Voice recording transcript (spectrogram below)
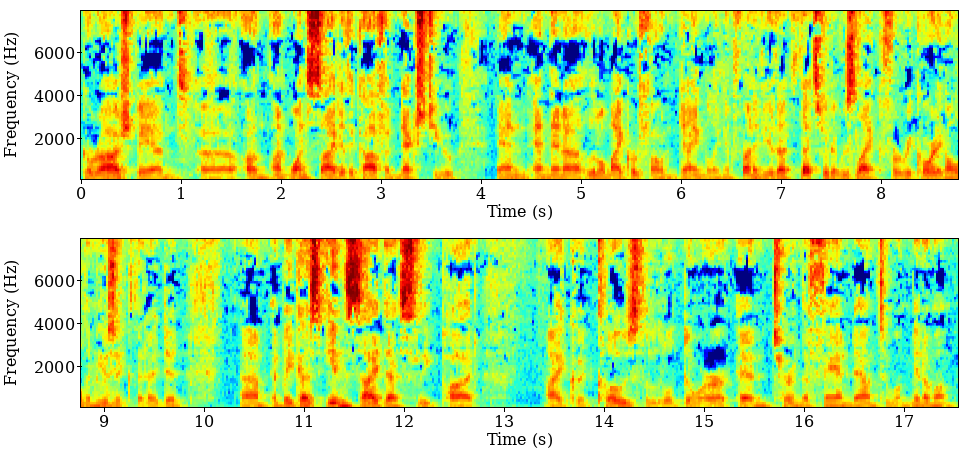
GarageBand uh, on on one side of the coffin next to you. And, and then a little microphone dangling in front of you. That's that's what it was like for recording all the music that I did. Um, and because inside that sleep pod, I could close the little door and turn the fan down to a minimum,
